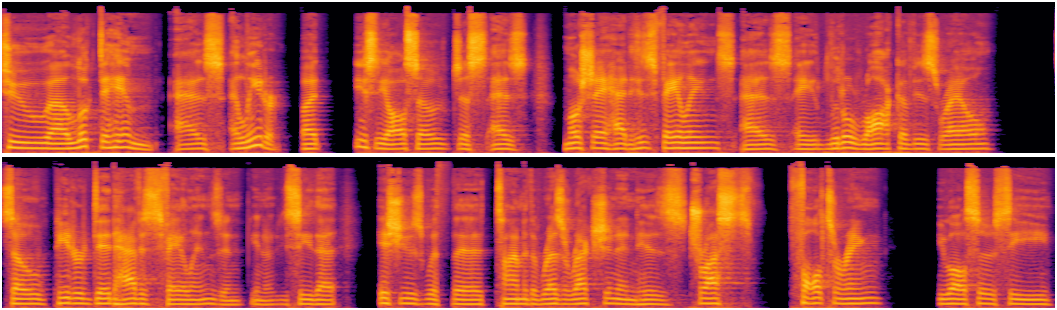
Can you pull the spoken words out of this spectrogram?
to uh, look to him as a leader. You see, also just as Moshe had his failings as a little rock of Israel, so Peter did have his failings, and you know you see that issues with the time of the resurrection and his trust faltering. You also see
